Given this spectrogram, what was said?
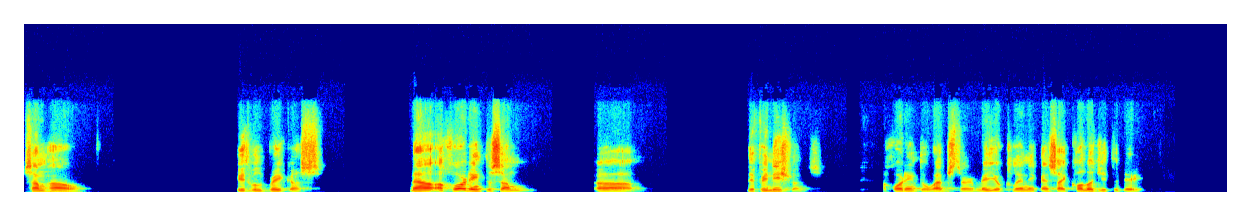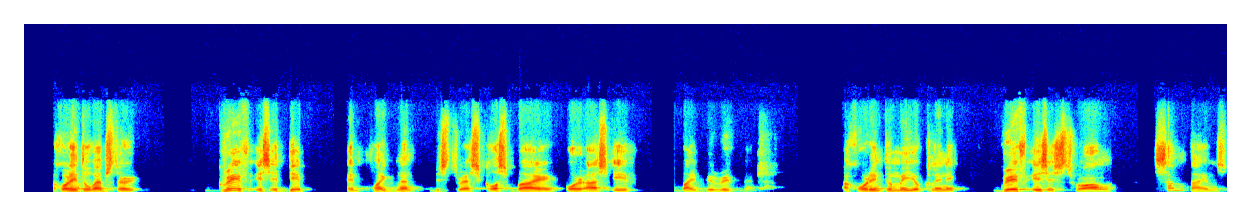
somehow, it will break us. Now, according to some uh, definitions, according to Webster, Mayo Clinic, and Psychology Today, according to Webster, grief is a deep and poignant distress caused by or as if by bereavement. According to Mayo Clinic, grief is a strong, sometimes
